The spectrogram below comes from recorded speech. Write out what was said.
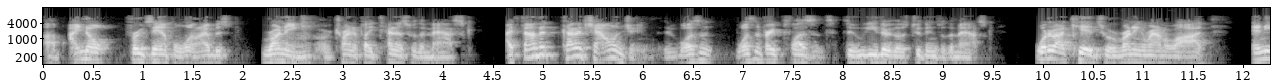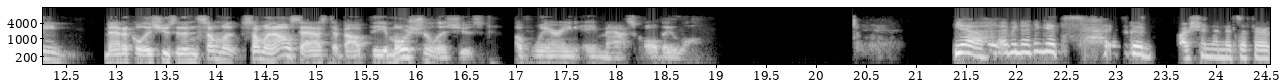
Um, I know, for example, when I was running or trying to play tennis with a mask, I found it kind of challenging. It wasn't wasn't very pleasant to do either of those two things with a mask. What about kids who are running around a lot? Any medical issues? And then someone someone else asked about the emotional issues of wearing a mask all day long. Yeah, I mean, I think it's it's a good question and it's a fair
